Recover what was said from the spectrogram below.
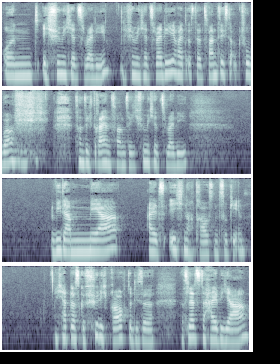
Und ich fühle mich jetzt ready. Ich fühle mich jetzt ready. Heute ist der 20. Oktober 2023. Ich fühle mich jetzt ready, wieder mehr als ich nach draußen zu gehen. Ich habe das Gefühl, ich brauchte diese, das letzte halbe Jahr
